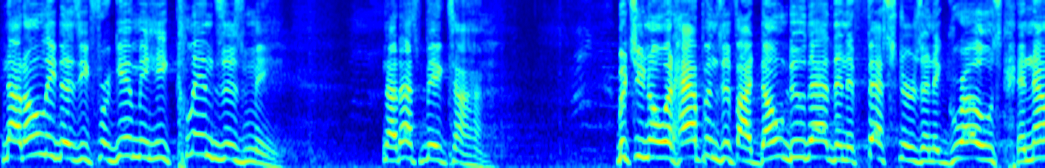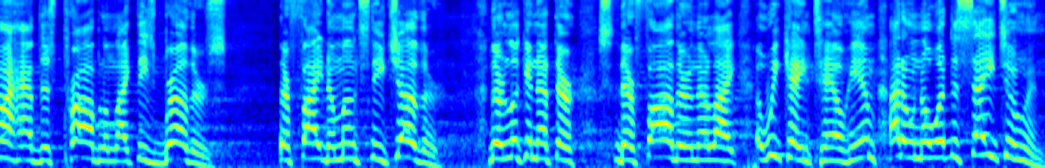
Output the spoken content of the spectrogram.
not only does he forgive me, he cleanses me. Now that's big time. But you know what happens if I don't do that? Then it festers and it grows. And now I have this problem like these brothers. They're fighting amongst each other. They're looking at their, their father and they're like, We can't tell him. I don't know what to say to him.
